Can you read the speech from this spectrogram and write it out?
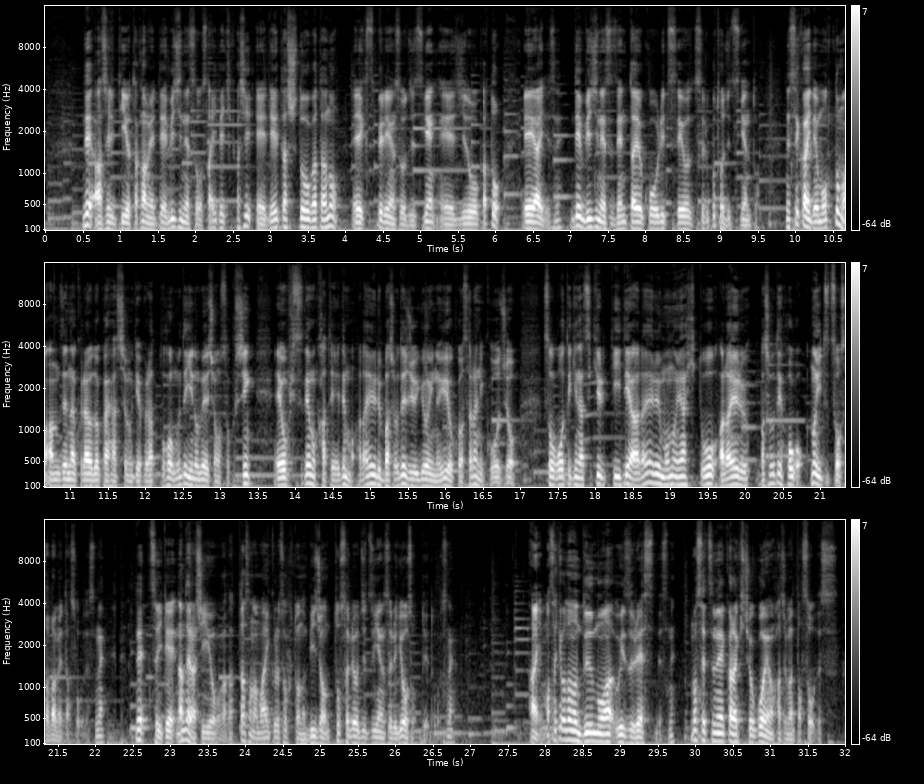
で、アジリティを高めてビジネスを最適化し、データ主導型のエクスペリエンスを実現、自動化と AI ですね。で、ビジネス全体を効率性をすることを実現と。で世界で最も安全なクラウド開発者向けプラットフォームでイノベーションを促進、オフィスでも家庭でもあらゆる場所で従業員の意欲をさらに向上、総合的なセキュリティであらゆるものや人をあらゆる場所で保護の5つを定めたそうですね。で、続いて、ナデラ CEO が語った？そのマイクロソフトのビジョンとそれを実現する要素というところですね。はいまあ、先ほどの Do More with Less ですね、の説明から基調講演を始まったそうです。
